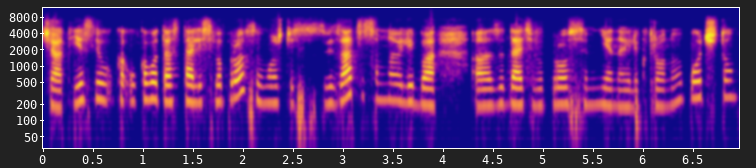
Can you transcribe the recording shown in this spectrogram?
Чат. Если у кого-то остались вопросы, вы можете связаться со мной, либо а, задать вопросы мне на электронную почту.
